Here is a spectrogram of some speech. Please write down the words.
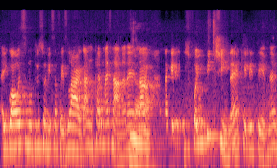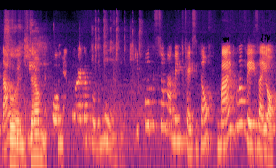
é igual esse nutricionista fez, larga, ah, não quero mais nada, né? Dá, daquele, foi um piti, né? Que ele teve, né? Dá foi, um piti, correndo, larga todo mundo. Que posicionamento que é esse? Então, mais uma vez aí, ó,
